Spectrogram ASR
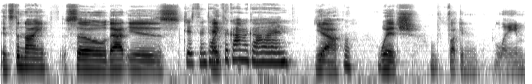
It's the 9th, so that is, Just in time Like- for Comic Con. yeah, which, fucking lame.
